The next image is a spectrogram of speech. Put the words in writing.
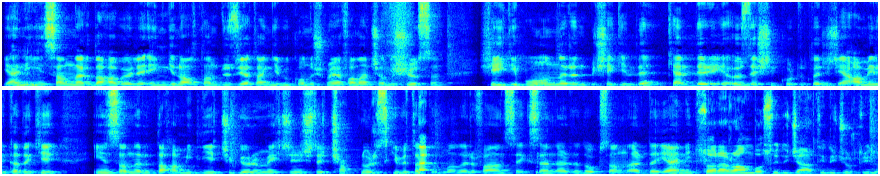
Yani insanlar daha böyle Engin Altan düz yatan gibi konuşmaya falan çalışıyorsa şey değil. Bu onların bir şekilde kendileriyle özdeşlik kurdukları için. Yani Amerika'daki insanların daha milliyetçi görünmek için işte Chuck Norris gibi takılmaları falan 80'lerde 90'larda yani Sonra Rambo'suydu, cartıydı, curtuydu.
